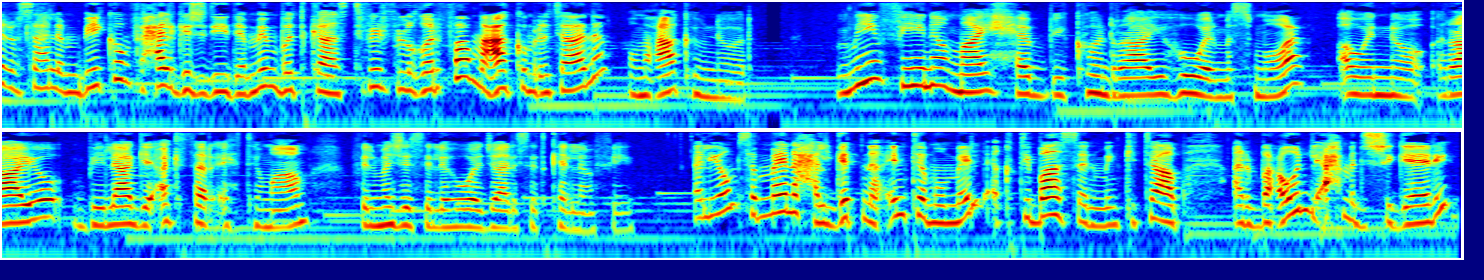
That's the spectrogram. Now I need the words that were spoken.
أهلا وسهلا بكم في حلقة جديدة من بودكاست فيل في الغرفة. معاكم رتانا. ومعاكم نور. مين فينا ما يحب يكون رايه هو المسموع؟ أو إنه رايه بيلاقي أكثر اهتمام في المجلس اللي هو جالس يتكلم فيه. اليوم سمينا حلقتنا أنت ممل اقتباسا من كتاب أربعون لأحمد الشقيري.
